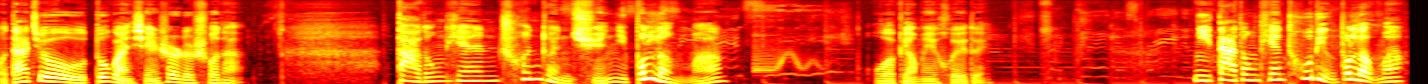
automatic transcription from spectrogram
我大舅多管闲事的说他，大冬天穿短裙你不冷吗？我表妹回怼，你大冬天秃顶不冷吗？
